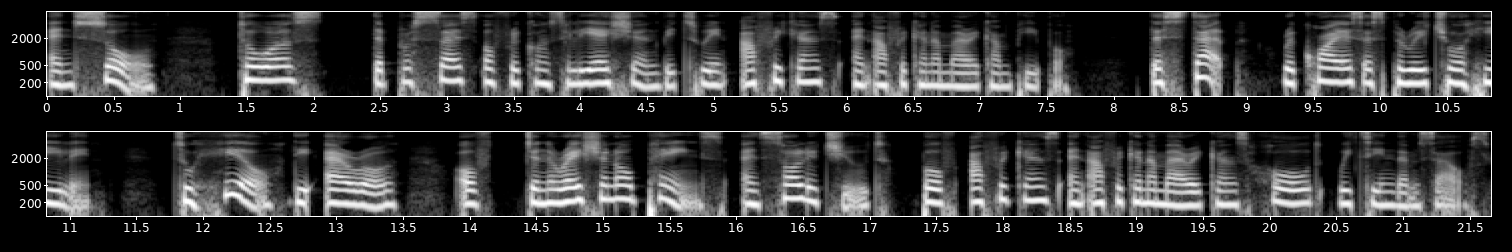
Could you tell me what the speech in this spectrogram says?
and soul towards the process of reconciliation between Africans and African American people. The step requires a spiritual healing to heal the error of generational pains and solitude both Africans and African Americans hold within themselves.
